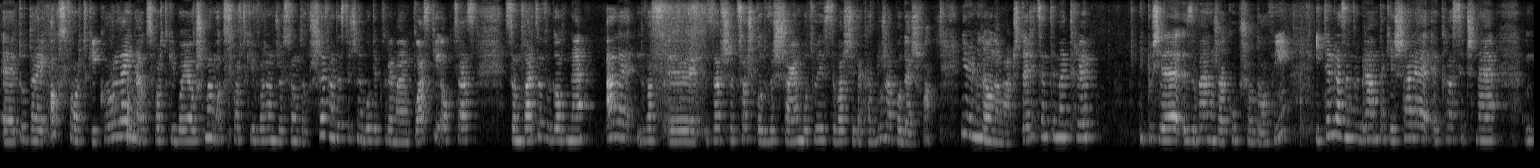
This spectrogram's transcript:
e, tutaj Oxfordki, kolejne Oxfordki, bo ja już mam Oxfordki, uważam, że są to przefantastyczne buty, które mają płaski obcas, są bardzo wygodne, ale Was y, zawsze coś podwyższają, bo tu jest, zobaczcie, taka duża podeszwa. Nie wiem ile ona ma, 4 cm i tu się zwęża ku przodowi. I tym razem wybrałam takie szare, y, klasyczne. m,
